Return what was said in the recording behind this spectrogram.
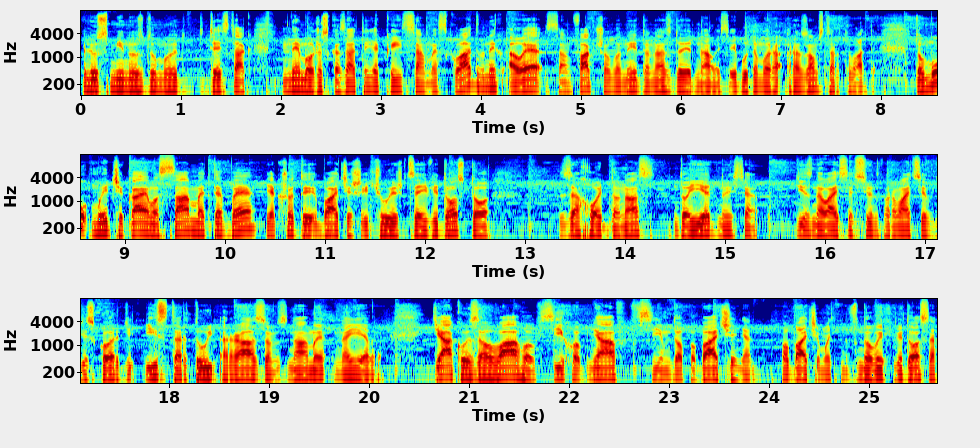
плюс-мінус, думаю, десь так. Не можу сказати, який саме склад в них, але сам факт, що вони до нас доєдналися і будемо разом стартувати. Тому ми чекаємо саме тебе. Якщо ти бачиш і чуєш цей відос, то заходь до нас, доєднуйся, дізнавайся всю інформацію в Діскорді і стартуй разом з нами на євро. Дякую за увагу, всіх обняв, всім до побачення. Побачимось в нових відосах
